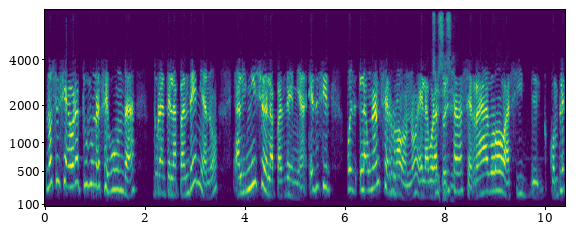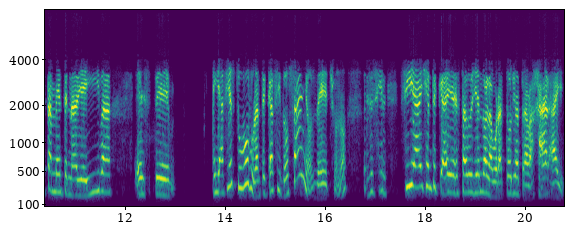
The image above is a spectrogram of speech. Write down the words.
No sé si ahora tuve una segunda durante la pandemia, ¿no? Al inicio de la pandemia. Es decir, pues la UNAM cerró, ¿no? El laboratorio estaba cerrado, así completamente nadie iba, este, y así estuvo durante casi dos años, de hecho, ¿no? Es decir, sí hay gente que ha estado yendo al laboratorio a trabajar, hay,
